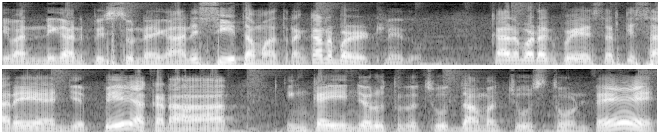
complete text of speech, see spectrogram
ఇవన్నీ కనిపిస్తున్నాయి కానీ సీత మాత్రం కనబడట్లేదు. కనబడకపోయేసరికి సరే అని చెప్పి అక్కడ ఇంకా ఏం జరుగుతుందో చూద్దామని చూస్తూ ఉంటే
